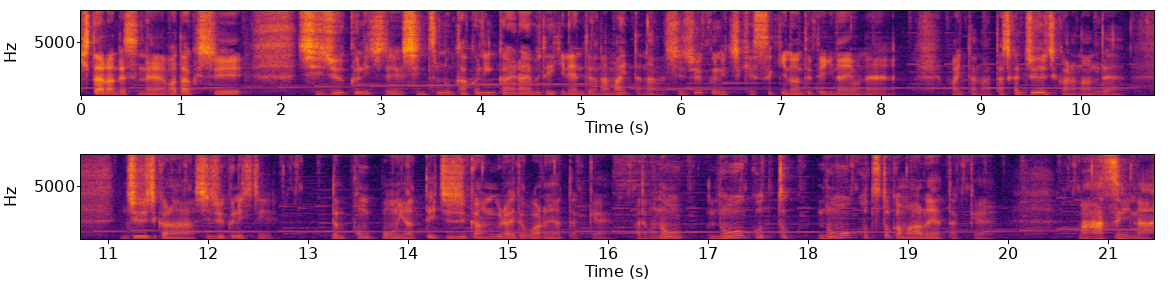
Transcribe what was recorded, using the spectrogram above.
来たらですね私四十九日で新ツム確認会ライブできないんだよな。参ったな。四十九日欠席なんてできないよね。参ったな。確か10時からなんで。10時から四十九日ででもポンポンやって1時間ぐらいで終わるんやったっけ？あでも納骨と納骨とかもあるんやったっけ？まずいな。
